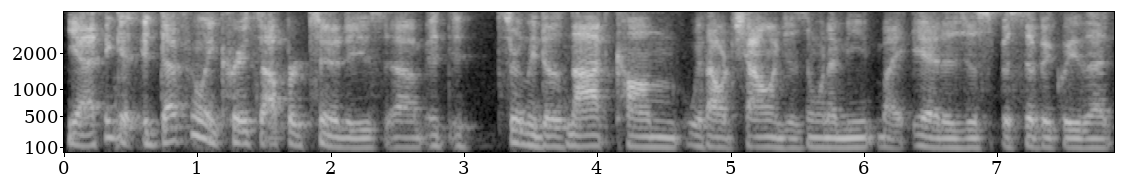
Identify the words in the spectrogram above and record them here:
Yeah, I think it, it definitely creates opportunities. Um, it, it certainly does not come without challenges. And what I mean by it is just specifically that,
